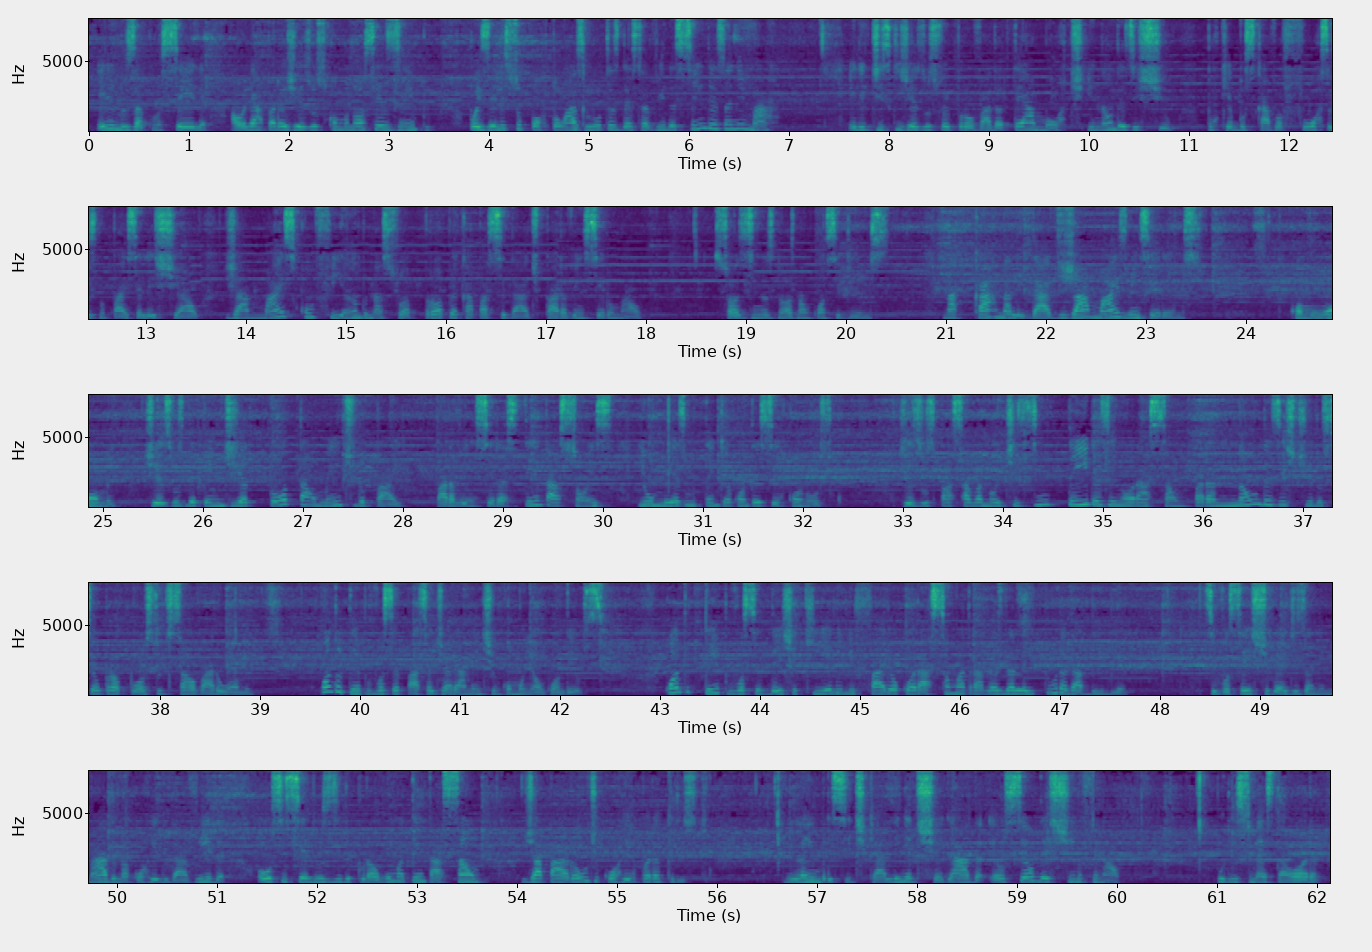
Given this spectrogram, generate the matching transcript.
Ele nos aconselha a olhar para Jesus como nosso exemplo, pois ele suportou as lutas dessa vida sem desanimar. Ele diz que Jesus foi provado até a morte e não desistiu, porque buscava forças no Pai Celestial, jamais confiando na sua própria capacidade para vencer o mal. Sozinhos nós não conseguimos. Na carnalidade jamais venceremos. Como homem, Jesus dependia totalmente do Pai para vencer as tentações e o mesmo tem que acontecer conosco. Jesus passava noites inteiras em oração para não desistir do seu propósito de salvar o homem. Quanto tempo você passa diariamente em comunhão com Deus? Quanto tempo você deixa que Ele lhe fale ao coração através da leitura da Bíblia? Se você estiver desanimado na corrida da vida ou se seduzido por alguma tentação, já parou de correr para Cristo. Lembre-se de que a linha de chegada é o seu destino final. Por isso, nesta hora,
